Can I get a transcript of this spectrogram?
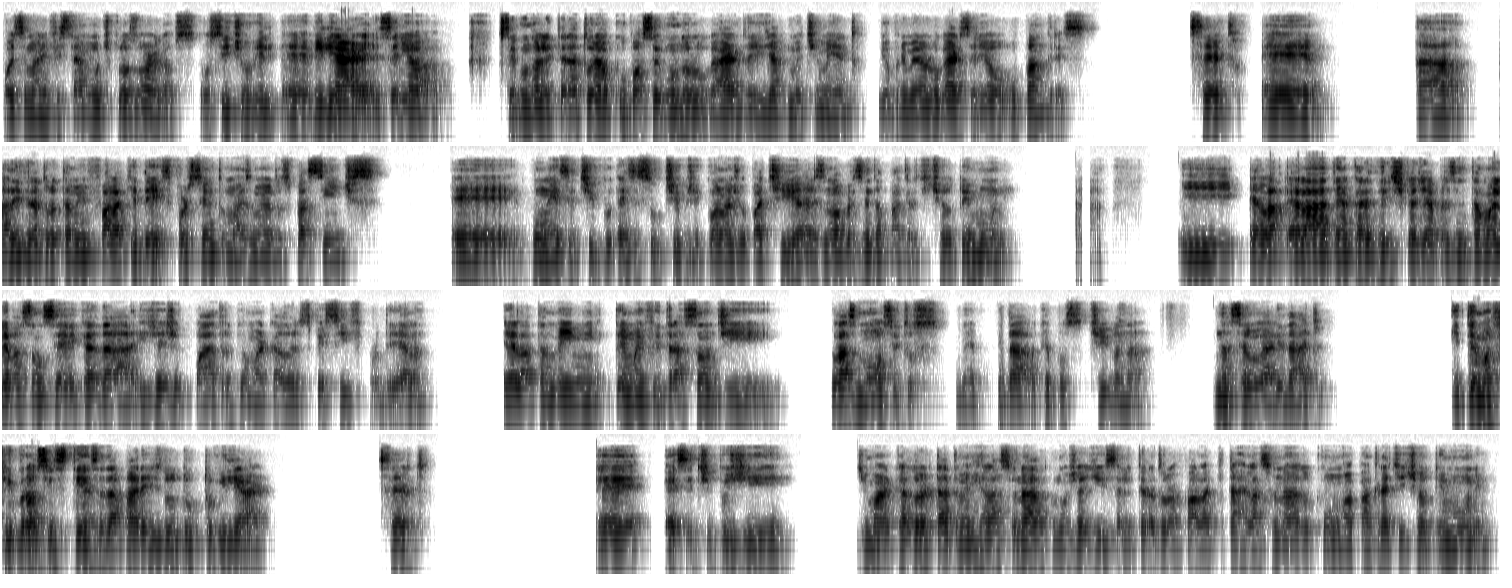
pode se manifestar em múltiplos órgãos. O sítio é, biliar seria, segundo a literatura, ocupa o segundo lugar de, de acometimento e o primeiro lugar seria o, o pâncreas, certo? É, a, a literatura também fala que 10% mais ou menos dos pacientes é, com esse tipo, esse subtipo de colangiopatia, eles não apresentam pancreatite autoimune. Tá? E ela, ela tem a característica de apresentar uma elevação sérica da IgG4, que é o marcador específico dela. Ela também tem uma infiltração de plasmócitos, né, que, dá, que é positiva na, na celularidade. E tem uma fibrose extensa da parede do ducto biliar, certo? É, esse tipo de, de marcador está também relacionado, como eu já disse, a literatura fala que está relacionado com a pancreatite autoimune.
